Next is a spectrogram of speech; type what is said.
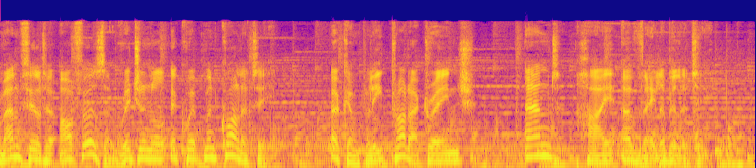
Mann Filter offers original equipment quality, a complete product range, and high availability.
